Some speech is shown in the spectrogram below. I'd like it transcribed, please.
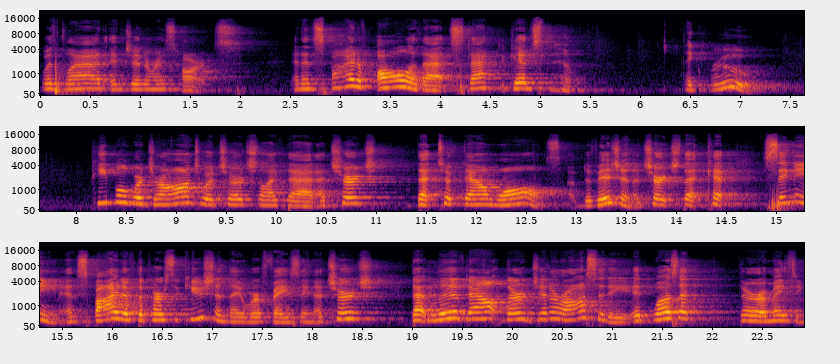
with glad and generous hearts. And in spite of all of that stacked against them, they grew. People were drawn to a church like that, a church that took down walls of division, a church that kept singing in spite of the persecution they were facing, a church that lived out their generosity. It wasn't their amazing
